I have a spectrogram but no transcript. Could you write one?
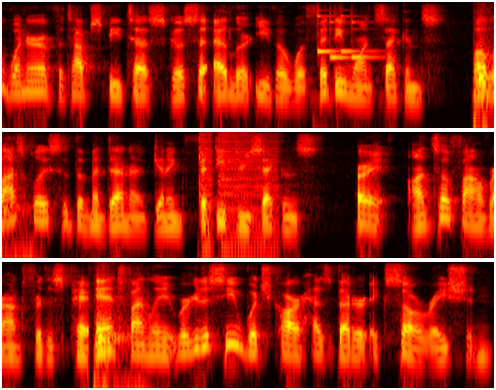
Winner of the top speed test goes to Edler Evo with 51 seconds, while last place is the Modena getting 53 seconds. Alright, on to the final round for this pair. And finally, we're going to see which car has better acceleration.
